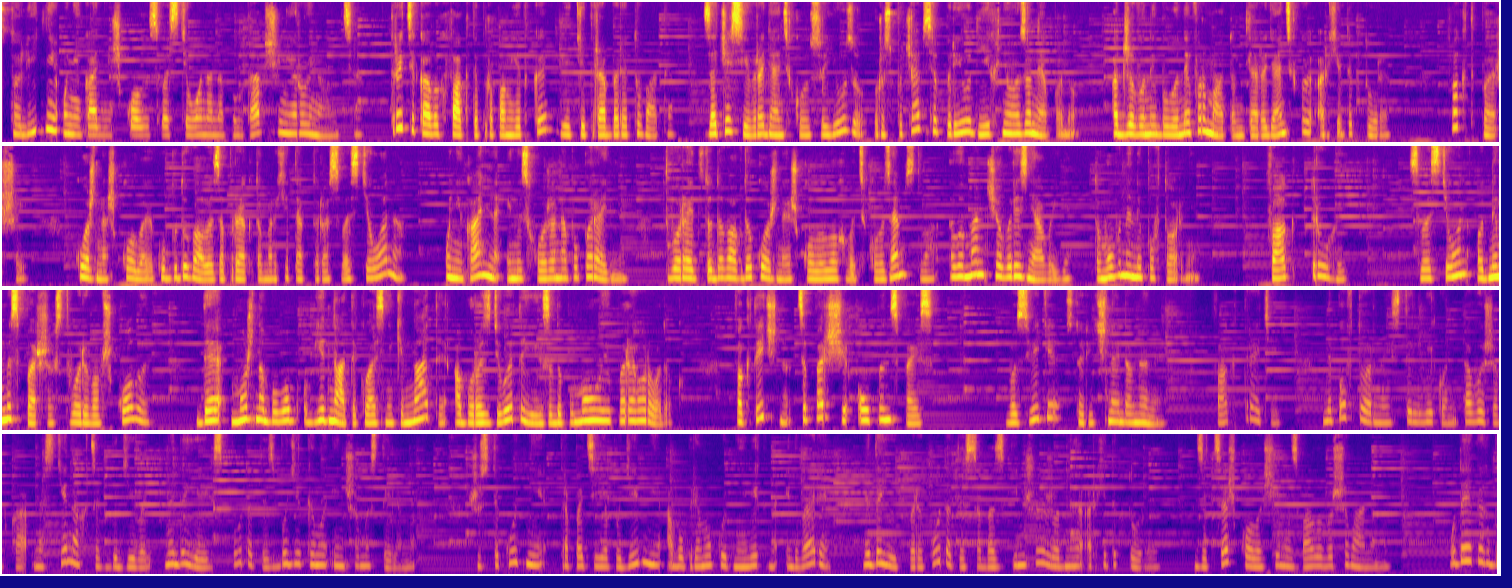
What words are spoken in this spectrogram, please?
Столітні унікальні школи Свастіона на Полтавщині руйнуються. Три цікавих факти про пам'ятки, які треба рятувати. За часів Радянського Союзу розпочався період їхнього занепаду, адже вони були не форматом для радянської архітектури. Факт перший: кожна школа, яку будували за проектом архітектора Свастіона, унікальна і не схожа на попередні. Творець додавав до кожної школи Лохвицького земства елемент, що вирізняв її, тому вони неповторні. Факт другий. Свастіон одним із перших створював школи, де можна було б об'єднати класні кімнати або розділити їх за допомогою перегородок. Фактично, це перші open space в освіті сторічної давнини. Факт третій. Неповторний стиль вікон та вишивка на стінах цих будівель не дає їх сплутати з будь-якими іншими стилями. Шестикутні, трапецієподібні або прямокутні вікна і двері не дають перепутати себе з іншою жодною архітектурою. За це школу ще назвали вишиваними. У деяких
